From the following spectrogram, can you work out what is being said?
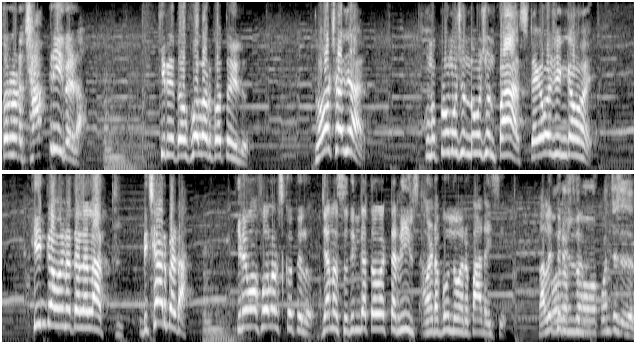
তোর ওটা ছাপড়ি বেড়া। কিরে তো ফলোয়ার কত হইল? দশ হাজার? কোনো প্রমোশন টমোশন পাস টাকা পয়সা ইনকাম হয়। ইনকাম হয় না তাহলে লাভ কি? বিচার বেটা। কিরে আমার ফলোয়ার্স কত হলো জানো সেদিনকা তো একটা রিলস আমার একটা বন্ধু আমার পাঠাইছে। ভালোই তো রিলস পঞ্চাশ হাজার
